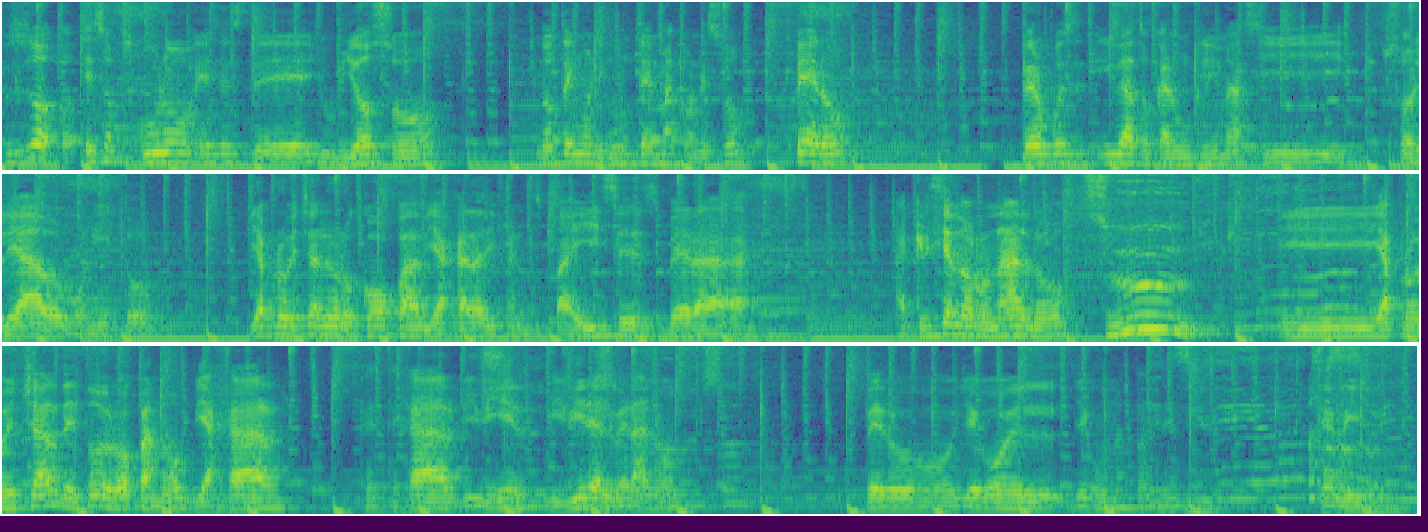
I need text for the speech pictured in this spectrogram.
Pues eso es oscuro, es este lluvioso. No tengo ningún tema con eso, pero. Pero pues iba a tocar un clima así soleado, bonito. Y aprovechar la Eurocopa, viajar a diferentes países, ver a, a Cristiano Ronaldo. Y aprovechar de toda Europa, ¿no? Viajar, festejar, vivir, vivir el verano. Pero llegó el llegó una pandemia terrible.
